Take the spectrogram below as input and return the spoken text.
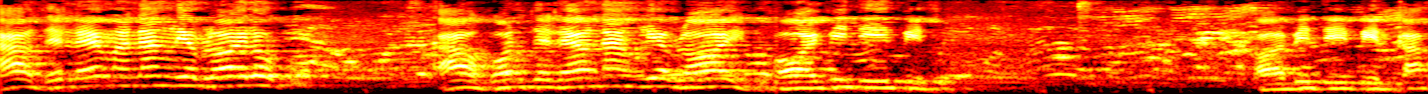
อ้าวเสร็จแล้วมานั่งเรียบร้อยลูกอ้าวคนเสร็จแล้วนั่งเรียบร้อยคอยพิธีปิดคอยพิธีปิดครับ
